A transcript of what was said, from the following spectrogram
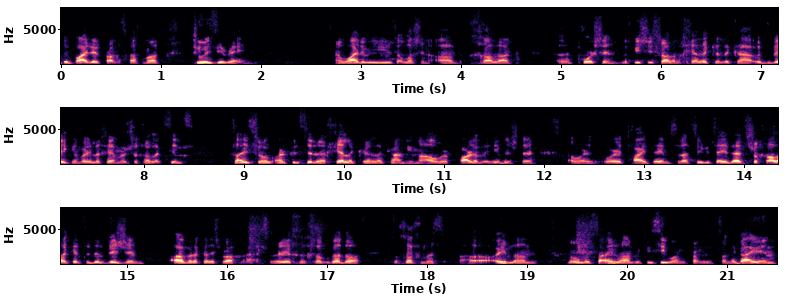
divided from his chachma to his Yiraim. And why do we use a lashon of chalak? Portion. Since Yisrael are considered a chelek elakami we're part of the image there, we're, we're tied to him. So that's you could say that shechalak it's a division of the Kadosh Baruch Hu If you see one from from the Goyim,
